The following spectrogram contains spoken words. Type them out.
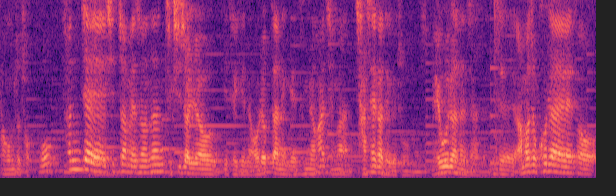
경험도 적고 현재 시점에서는 즉시 전력이 되기는 어렵다는 게 분명하지만 자세가 되게 좋은 거죠. 배우려는 자세. 이제 아마존 코리아에서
